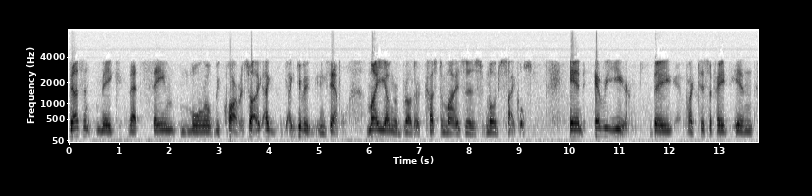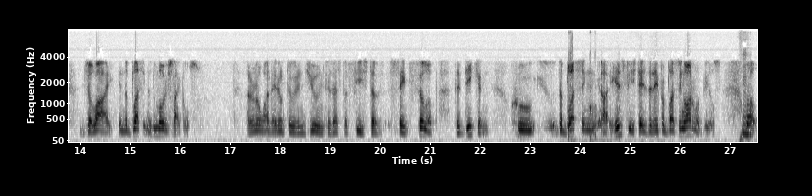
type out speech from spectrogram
doesn't make that same moral requirement. So I, I, I give an example. My younger brother customizes motorcycles, and every year they participate in July in the blessing of the motorcycles. I don't know why they don't do it in June because that's the feast of Saint Philip, the deacon, who the blessing uh, his feast day is the day for blessing automobiles. Hmm. Well,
